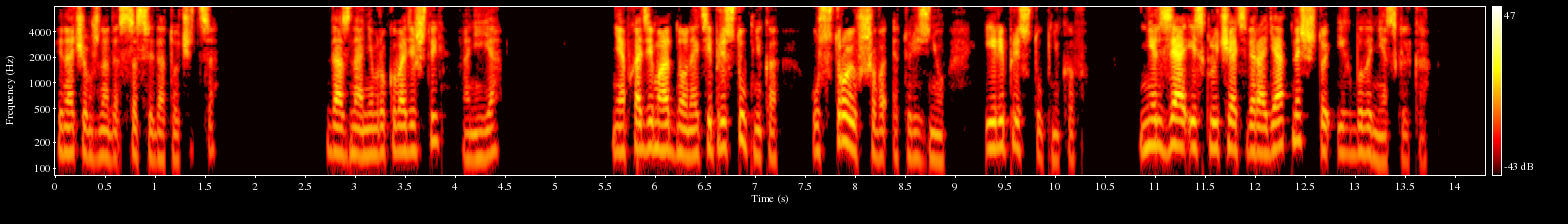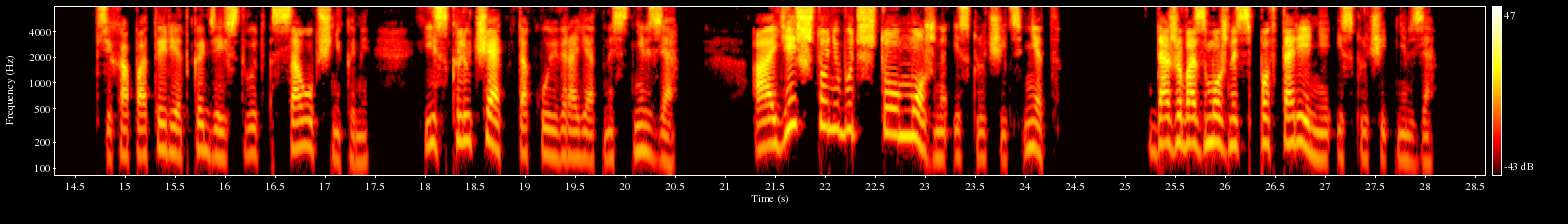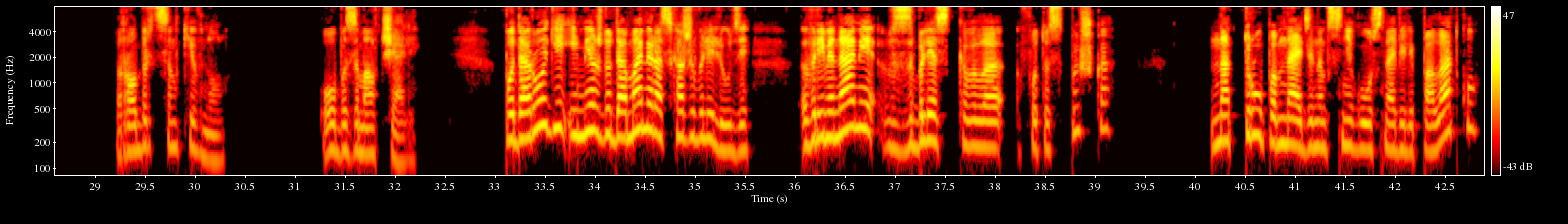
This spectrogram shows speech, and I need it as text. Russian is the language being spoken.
И на чем же надо сосредоточиться? Дознанием руководишь ты, а не я. Необходимо одно — найти преступника, устроившего эту резню, или преступников. Нельзя исключать вероятность, что их было несколько. Психопаты редко действуют с сообщниками. Исключать такую вероятность нельзя. А есть что-нибудь, что можно исключить? Нет. Даже возможность повторения исключить нельзя. Робертсон кивнул. Оба замолчали. По дороге и между домами расхаживали люди. Временами взблескивала фотоспышка. Над трупом, найденным в снегу, установили палатку.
